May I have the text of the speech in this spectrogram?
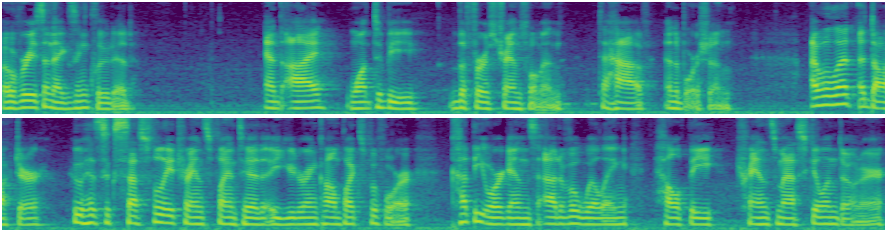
ovaries and eggs included. And I want to be the first trans woman to have an abortion. I will let a doctor who has successfully transplanted a uterine complex before cut the organs out of a willing, healthy, transmasculine donor,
